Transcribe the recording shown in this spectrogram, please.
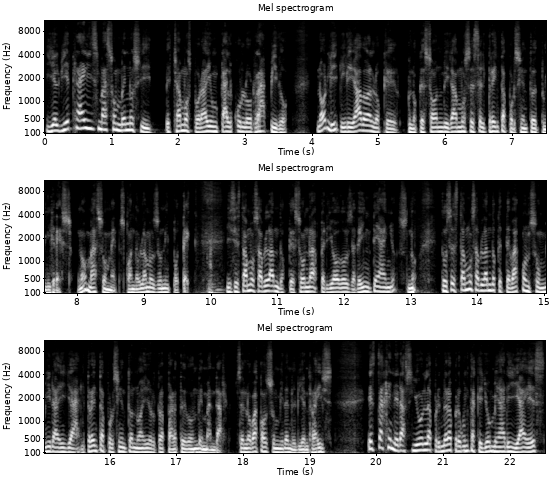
Y el bien raíz, más o menos, si echamos por ahí un cálculo rápido, ¿no? Li- ligado a lo que, lo que son, digamos, es el 30% de tu ingreso, ¿no? Más o menos, cuando hablamos de una hipoteca. Y si estamos hablando que son periodos de 20 años, ¿no? Entonces estamos hablando que te va a consumir ahí ya, el 30% no hay otra parte donde mandarlo. Se lo va a consumir en el bien raíz. Esta generación, la primera pregunta que yo me haría es,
